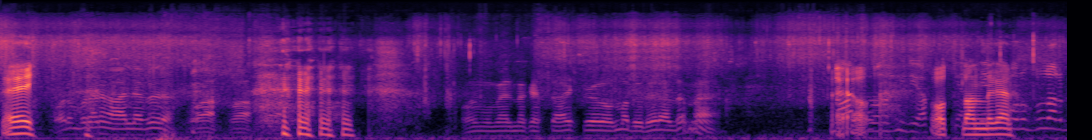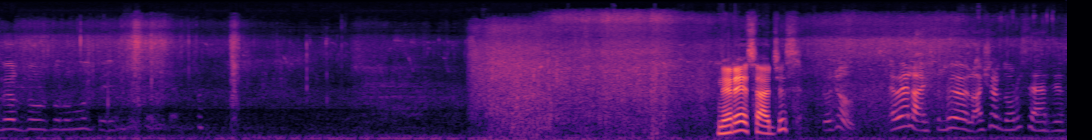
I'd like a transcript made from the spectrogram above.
Hey. Oğlum buranın haline böyle. Vah vah. Oğlum bu memlekette hiç böyle olmadı herhalde mi? E, otlandı gar. Bunlar böyle durdurulmuş Nereye sereceğiz? Çocuğum Evvela işte böyle aşağı doğru sereceğiz.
